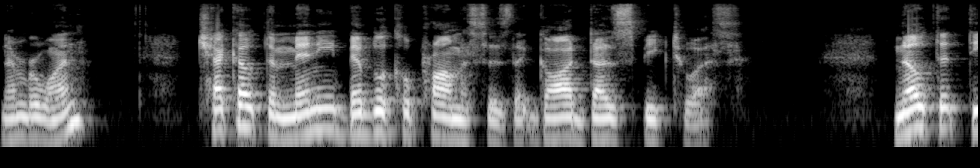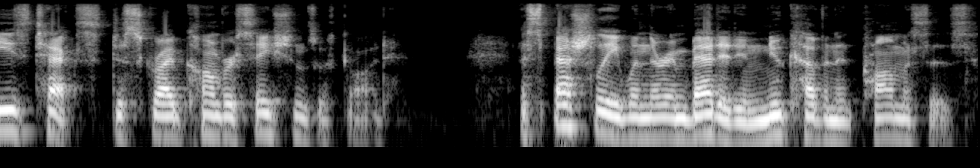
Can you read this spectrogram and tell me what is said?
Number one, check out the many biblical promises that God does speak to us. Note that these texts describe conversations with God, especially when they're embedded in New Covenant promises.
